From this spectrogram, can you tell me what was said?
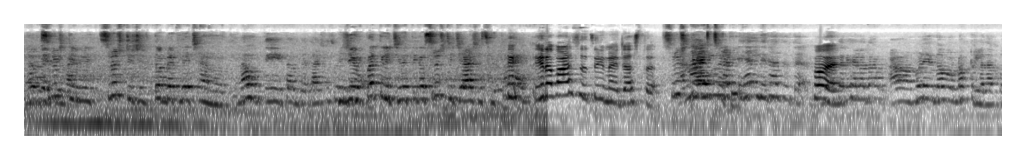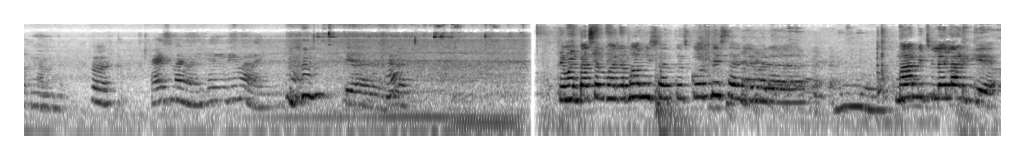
सृष्टीची तब्येत लय छान होती. नव्हती तब्येत अशीच म्हणजे पृथ्वीची होती का सृष्टीची अशीच होती. हिरा बाळसच नाही जास्त. सृष्टी अशीच होती. हेल्दी राहत होत्या. होय. तर ह्याला मुळे डॉक्टरला दाखवत नाही. म्हणे. होय. काहीच नाही म्हणे हेल्दी बाळायची ते म्हणत असेल माझ्या मामी सारखंच कोण दिसायला बरं? मामीची लय लाडकी आहे.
